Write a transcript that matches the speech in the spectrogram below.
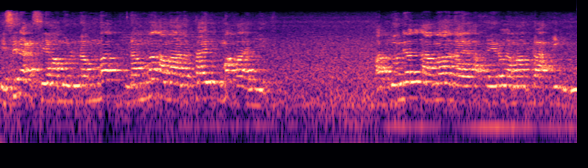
يسنع سيهم النما نما أمانة تاي مخاني. الدنيا الأمانة يا أخير الأمان كاحيدو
